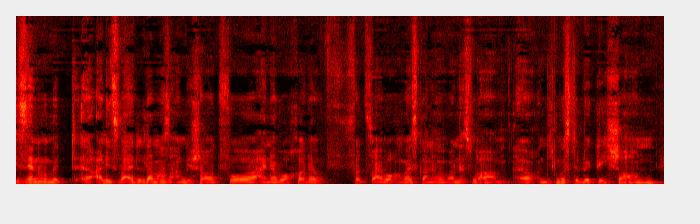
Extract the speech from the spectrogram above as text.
die Sendung mit äh, Alice Weidel damals angeschaut, vor einer Woche oder vor zwei Wochen, weiß gar nicht mehr, wann es war, äh, und ich musste wirklich schauen,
